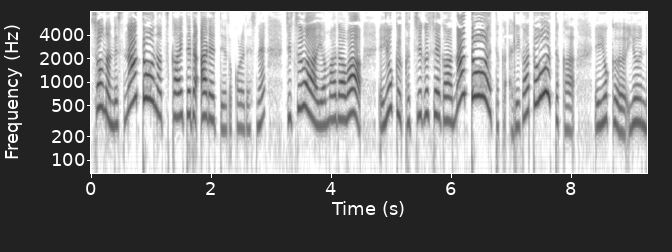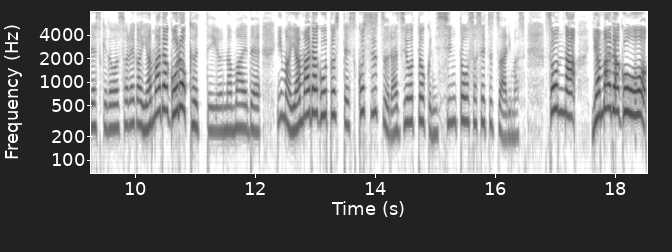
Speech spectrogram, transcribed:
そうなんです。納豆の使い手であれっていうところですね。実は山田はえよく口癖が納豆とかありがとうとかえよく言うんですけど、それが山田五六っていう名前で、今山田語として少しずつラジオトークに浸透させつつあります。そんな山田語を、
